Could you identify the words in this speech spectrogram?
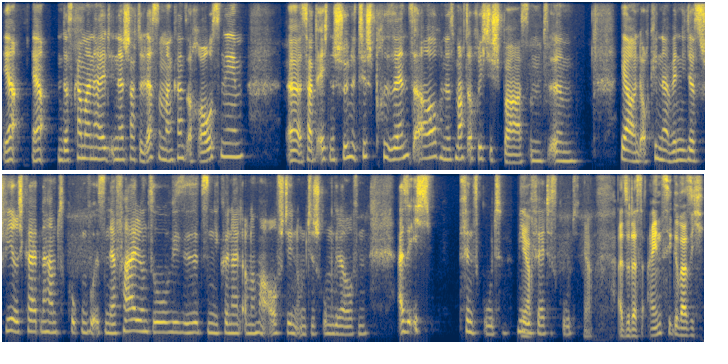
Ja, ja. Und das kann man halt in der Schachtel lassen. Man kann es auch rausnehmen. Äh, es hat echt eine schöne Tischpräsenz auch und es macht auch richtig Spaß. Und ähm, ja, und auch Kinder, wenn die das Schwierigkeiten haben zu gucken, wo ist denn der Pfeil und so, wie sie sitzen, die können halt auch nochmal aufstehen, um den Tisch rumgelaufen. Also ich finde es gut. Mir ja. gefällt es gut. Ja, also das Einzige, was ich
